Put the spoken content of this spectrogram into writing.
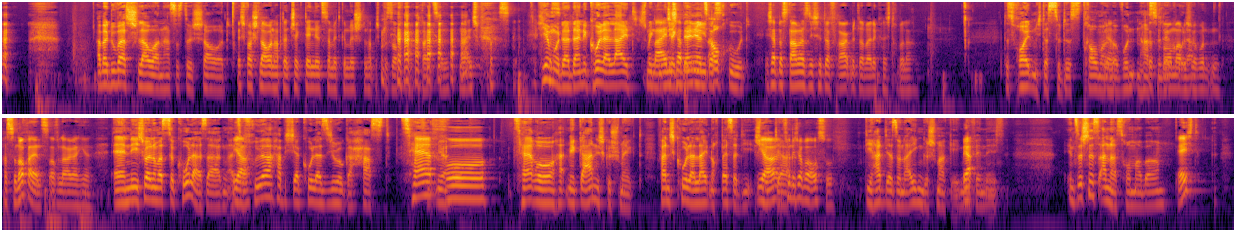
Aber du warst schlauer und hast es durchschaut. Ich war schlauer und hab dann Jack Daniels damit gemischt und hab mich besoffen mit 13. Nein, Spaß. Hier, Mutter, deine Cola Light. Schmeckt Nein, Jack Daniels das, auch gut. Ich habe das damals nicht hinterfragt, mittlerweile kann ich drüber lachen. Das freut mich, dass du das Trauma ja, überwunden hast. Das Trauma habe ich überwunden. Hast du noch eins auf Lager hier? Äh, nee, ich wollte noch was zur Cola sagen. Also ja. früher habe ich ja Cola Zero gehasst. Zerro. Zerro hat mir gar nicht geschmeckt. fand ich Cola Light noch besser. Die Ja, ja finde ich aber auch so. Die hat ja so einen Eigengeschmack irgendwie, Ja. finde ich. Inzwischen ist es andersrum, aber Echt?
